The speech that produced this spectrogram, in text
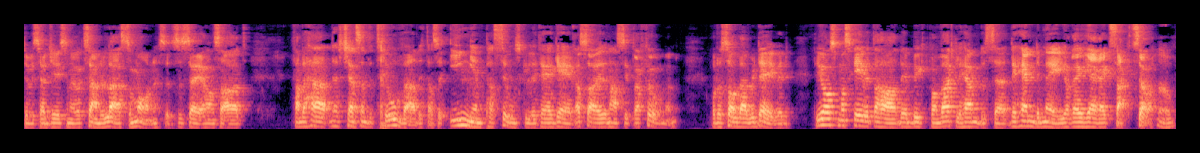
det vill säga Jason Alexander läser manuset så säger han så här att Fan det här, det här känns inte trovärdigt. Alltså ingen person skulle reagera så här i den här situationen. Och då sa Larry David det är jag som har skrivit det här, det är byggt på en verklig händelse. Det hände mig, jag reagerar exakt så. Ja.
